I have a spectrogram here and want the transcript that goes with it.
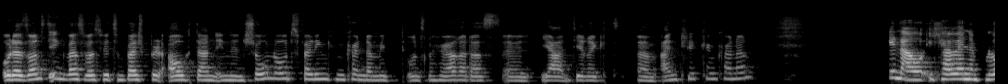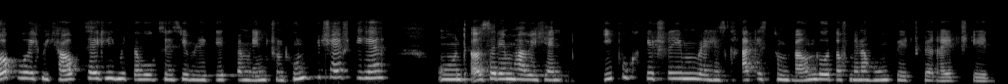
oder sonst irgendwas, was wir zum Beispiel auch dann in den Show Notes verlinken können, damit unsere Hörer das äh, ja direkt ähm, anklicken können? Genau, ich habe einen Blog, wo ich mich hauptsächlich mit der Hochsensibilität bei Mensch und Hund beschäftige. Und außerdem habe ich ein E-Book geschrieben, welches gratis zum Download auf meiner Homepage bereitsteht.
